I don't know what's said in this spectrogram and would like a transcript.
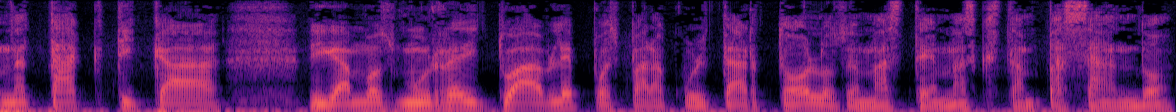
una táctica, digamos, muy redituable, pues para ocultar todos los demás temas que están pasando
